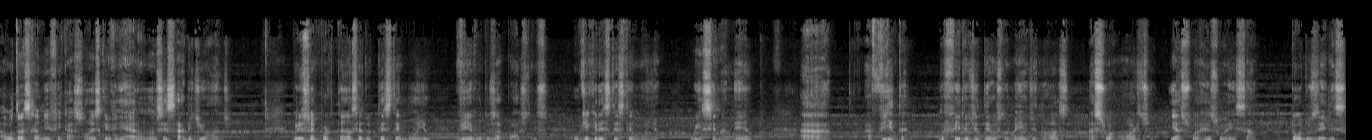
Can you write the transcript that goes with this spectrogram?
a outras ramificações que vieram não se sabe de onde. Por isso a importância do testemunho vivo dos apóstolos. O que, que eles testemunham? O ensinamento, a, a vida do Filho de Deus no meio de nós, a sua morte e a sua ressurreição. Todos eles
